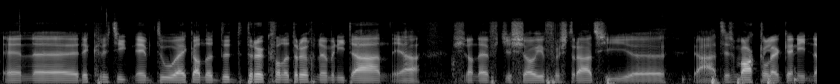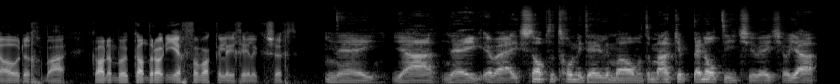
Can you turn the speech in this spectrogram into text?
En de kritiek neemt toe. Hij kan de, de, druk van het rugnummer niet aan. Ja, als je dan eventjes zo je frustratie. ja, het is makkelijk en niet nodig. Maar kan, hem, kan er ook niet echt van liggen, eerlijk gezegd. Nee, ja, nee. Maar ik snap het gewoon niet helemaal. Want dan maak je een penaltytje, weet je wel. Ja,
